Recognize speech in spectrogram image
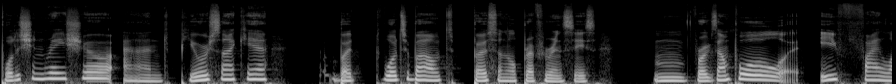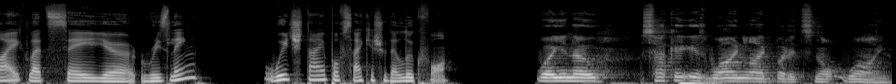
polishing ratio and pure sake, but what about personal preferences? Mm, for example, if I like, let's say, uh, Riesling, which type of sake should I look for? Well, you know, sake is wine like, but it's not wine.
